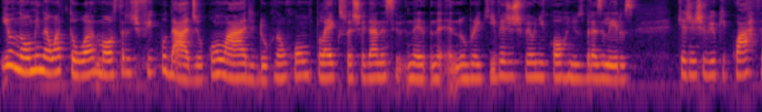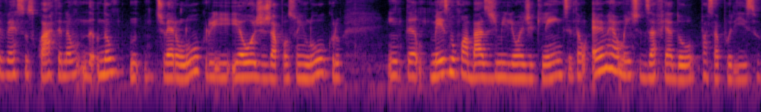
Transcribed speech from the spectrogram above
E o nome não à toa mostra a dificuldade, o quão árido, o quão complexo é chegar nesse, no break-even. A gente vê unicórnios brasileiros que a gente viu que quarta versus quarta não, não tiveram lucro e, e hoje já possuem lucro, então mesmo com a base de milhões de clientes, então é realmente desafiador passar por isso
